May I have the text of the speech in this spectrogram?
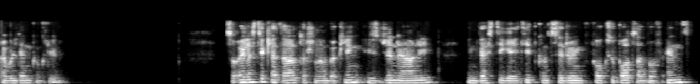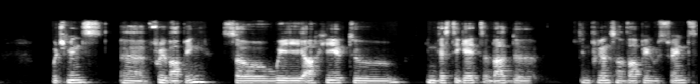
I will then conclude. So elastic lateral torsional buckling is generally investigated considering fork supports at both ends, which means uh, free warping. So we are here to investigate about the influence of warping restraints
